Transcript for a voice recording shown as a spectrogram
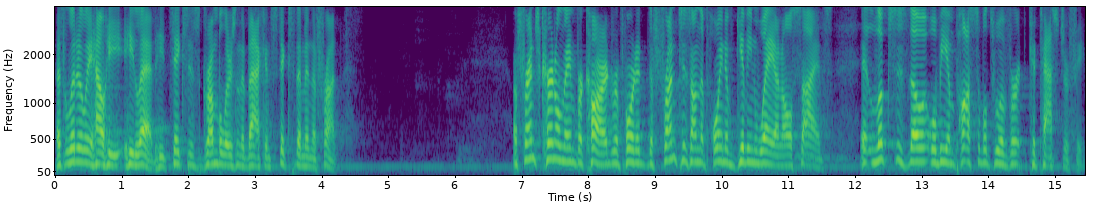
That's literally how he, he led. He takes his grumblers in the back and sticks them in the front. A French colonel named Brécard reported the front is on the point of giving way on all sides it looks as though it will be impossible to avert catastrophe.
